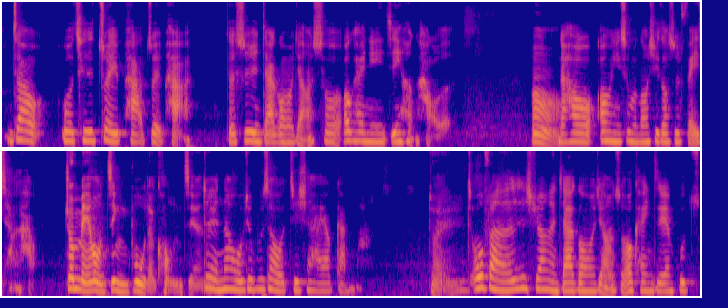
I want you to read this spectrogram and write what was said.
你知道，我其实最怕最怕的是人家跟我讲说，OK，你已经很好了，嗯，然后哦，你什么东西都是非常好，就没有进步的空间。对，那我就不知道我接下来要干嘛。对，我反而是希望人家跟我讲说，OK，你这边不足，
